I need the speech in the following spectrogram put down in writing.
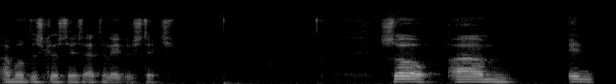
I will discuss this at a later stage. So um, in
